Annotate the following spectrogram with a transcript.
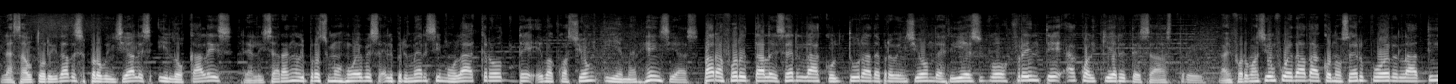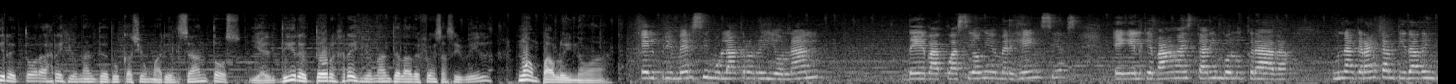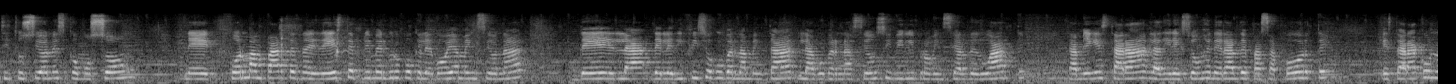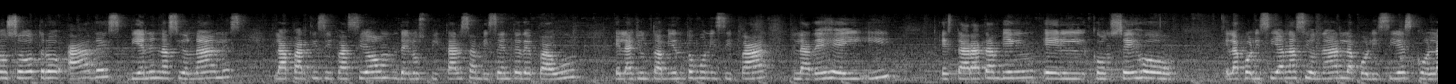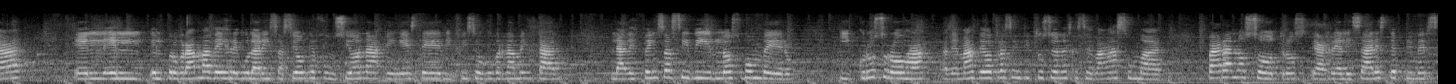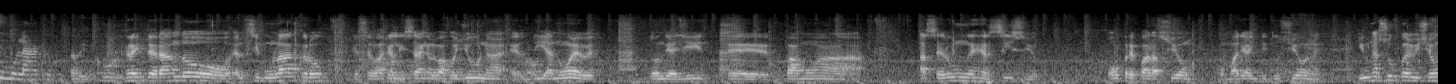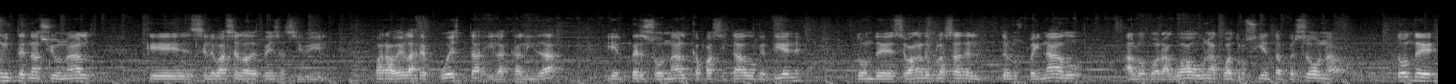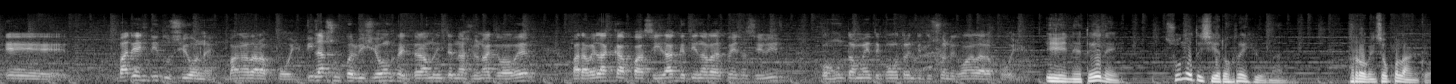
Las autoridades provinciales y locales realizarán el próximo jueves el primer simulacro de evacuación y emergencias para fortalecer la cultura de prevención de riesgo frente a cualquier desastre. La información fue dada a conocer por la directora regional de Educación Mariel Santos y el director regional de la Defensa Civil Juan Pablo Hinoa. El primer simulacro regional de evacuación y emergencias en el que van a estar involucradas una gran cantidad de instituciones como son, eh, forman parte de, este primer grupo que le voy a mencionar, de la, del edificio gubernamental, la Gobernación Civil y Provincial de Duarte, también estará la Dirección General de Pasaporte, estará con nosotros ADES, Bienes Nacionales, la participación del Hospital San Vicente de Paúl, el Ayuntamiento Municipal, la DGII, estará también el Consejo la Policía Nacional, la Policía Escolar, el, programa de regularización que funciona en este edificio gubernamental, la Defensa Civil, los bomberos y Cruz Roja, además de otras instituciones que se van a sumar para nosotros a realizar este primer simulacro. Reiterando el simulacro que se va a realizar en el Bajo Yuna el día 9, donde allí eh, vamos a hacer un ejercicio o preparación con varias instituciones y una supervisión internacional que se le va a hacer a la defensa civil para ver la respuesta y la calidad y el personal capacitado que tiene, donde se van a desplazar de los peinados a los Guaraguao unas 400 personas, donde eh, varias instituciones van a dar apoyo y la supervisión, reiterando internacional que va a haber, para ver la capacidad que tiene la defensa civil conjuntamente con otras instituciones que van a dar apoyo. NTN, su noticiero regional. Robinson Polanco.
